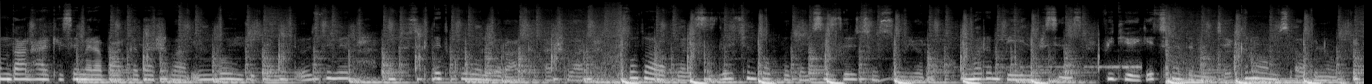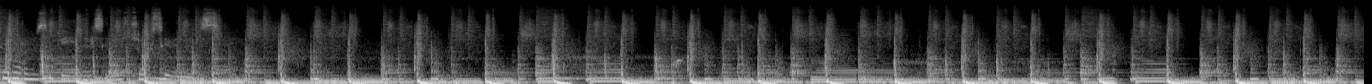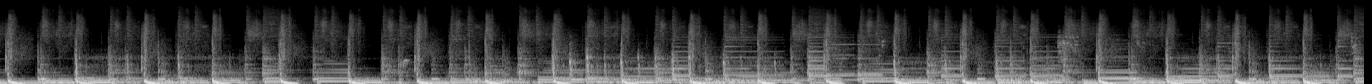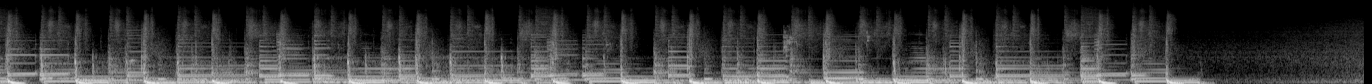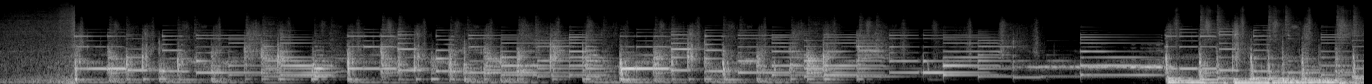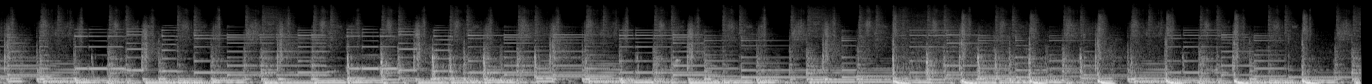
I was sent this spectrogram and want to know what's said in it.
kanalımdan herkese merhaba arkadaşlar. Ünlü oyuncu Demet Özdemir motosiklet kullanıyor arkadaşlar. Fotoğrafları sizler için topladım, sizler için sunuyorum. Umarım beğenirsiniz. Videoya geçmeden önce kanalımıza abone olup videolarımızı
